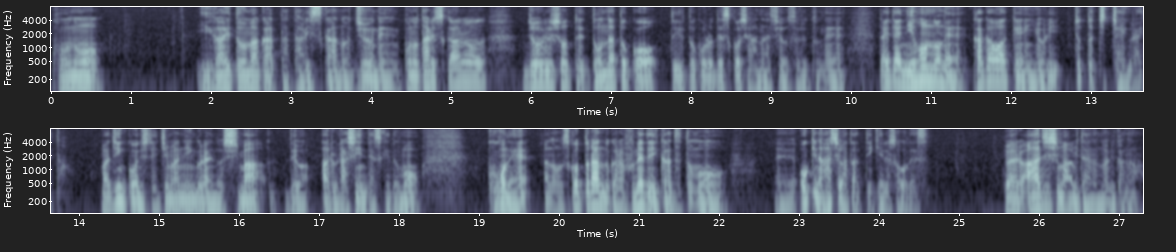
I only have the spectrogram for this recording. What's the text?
この意外とうまかったタリスカの10年このタリスカの蒸留所ってどんなとこっていうところで少し話をするとね大体日本のね香川県よりちょっとちっちゃいぐらいと、まあ、人口にして1万人ぐらいの島ではあるらしいんですけどもここねあのスコットランドから船で行かずとも、えー、大きな橋渡って行けるそうです。いわゆる淡路島みたいなノリかな、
